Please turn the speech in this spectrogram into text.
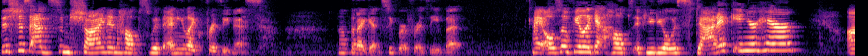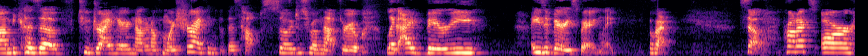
This just adds some shine and helps with any like frizziness. Not that I get super frizzy, but I also feel like it helps if you deal with static in your hair um, because of too dry hair, not enough moisture. I think that this helps. So I just run that through. Like I very, I use it very sparingly. Okay. So products are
